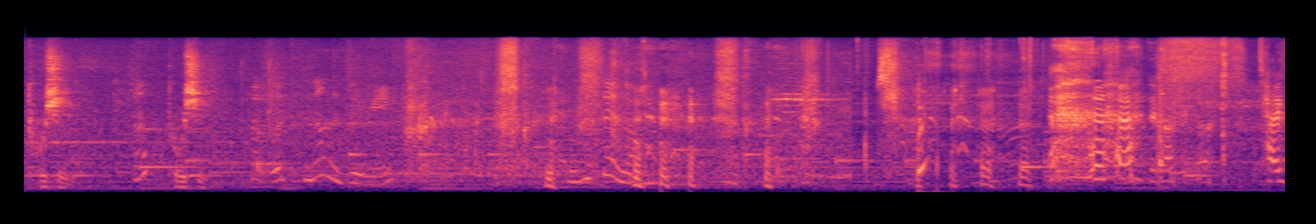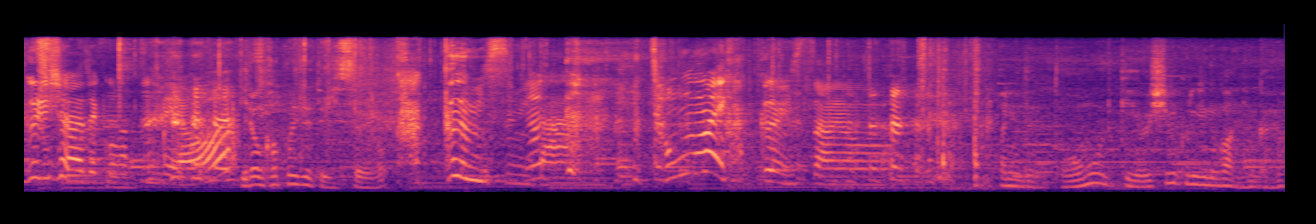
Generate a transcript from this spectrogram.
도시 응? 도시 왜 그냥 집이? 도시세나 잘 그리셔야 될 것 같은데요. 이런 커플들도 있어요 가끔 있습니다. 정말 가끔 있어요. 아니 근데 너무 이렇게 열심히 그리는 거 아닌가요?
